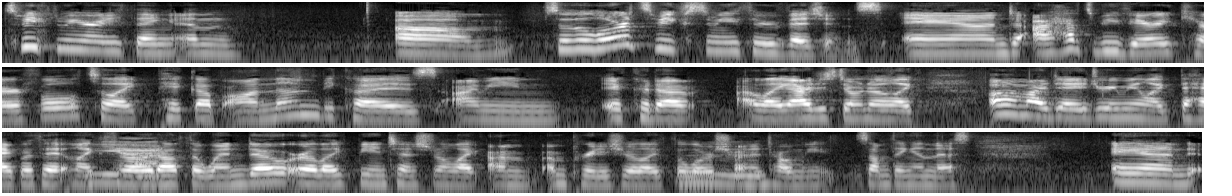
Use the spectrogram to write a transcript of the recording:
speak to me or anything and um so the lord speaks to me through visions and i have to be very careful to like pick up on them because i mean it could have like i just don't know like oh am i daydreaming like the heck with it and like throw it out the window or like be intentional like i'm, I'm pretty sure like the lord's trying to tell me something in this. And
